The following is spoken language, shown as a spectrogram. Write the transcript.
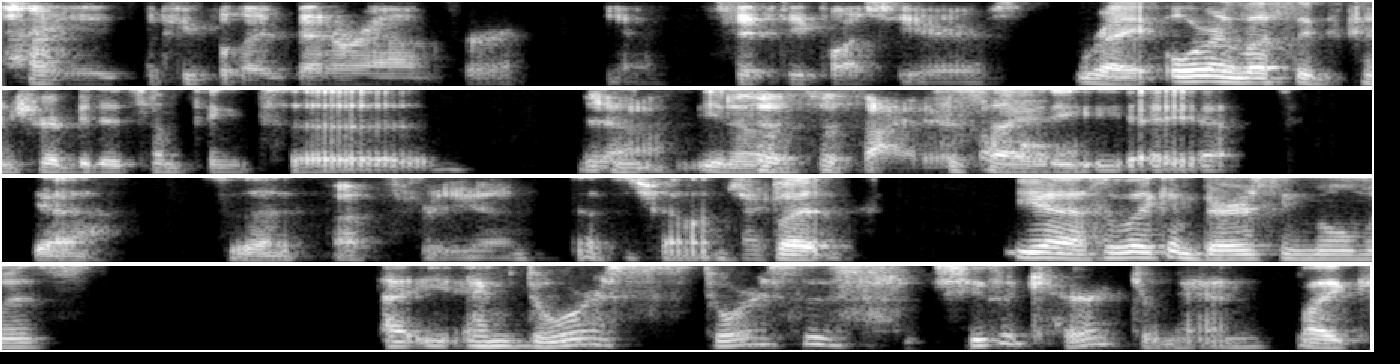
Chinese, the people they've been around for you know 50 plus years. right or unless they've contributed something to Yeah, you know to society. society yeah yeah yeah so that. That's pretty good. that's a challenge Actually. but yeah so like embarrassing moments I, and doris doris is she's a character man like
